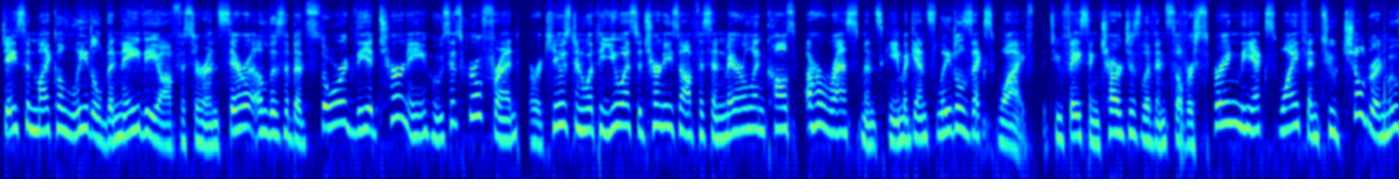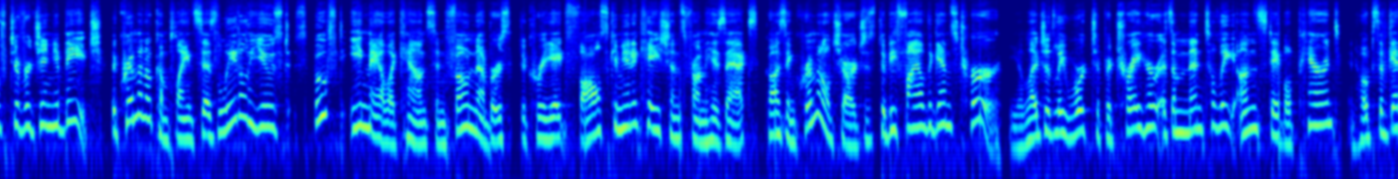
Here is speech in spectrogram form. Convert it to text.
Jason Michael Liedl, the Navy officer, and Sarah Elizabeth Sorg, the attorney, who's his girlfriend, are accused in what the U.S. Attorney's Office in Maryland calls a harassment scheme against Liedl's ex wife. The two facing charges live in Silver Spring. The ex wife and two children moved to Virginia Beach. The criminal complaint says Liedl used spoofed email accounts and phone numbers to create false communications from his ex, causing criminal charges to be filed against her. He allegedly worked to portray her as a mentally unstable parent in hopes of getting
